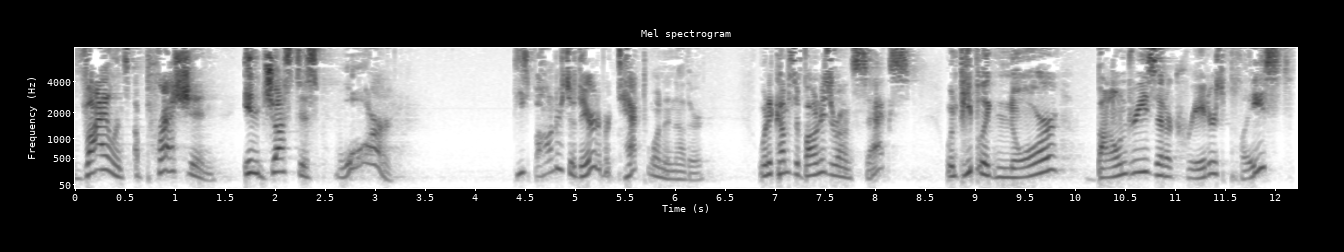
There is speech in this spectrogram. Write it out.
violence, oppression, injustice, war. These boundaries are there to protect one another. When it comes to boundaries around sex, when people ignore boundaries that our creators placed,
